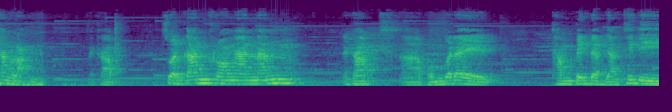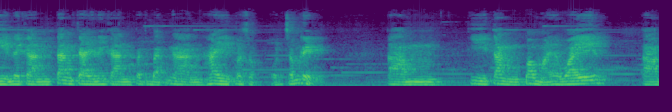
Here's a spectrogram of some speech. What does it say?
ข้างหลังนะครับ ส่วนการครองงานนั้น นะครับผมก็ได้ทำเป็นแบบอย่างที่ดีในการตั้งใจในการปฏิบัติงานให้ประสบผลสำเร็จ ตามที่ตั้งเป้าหมายเอาไว้ตาม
